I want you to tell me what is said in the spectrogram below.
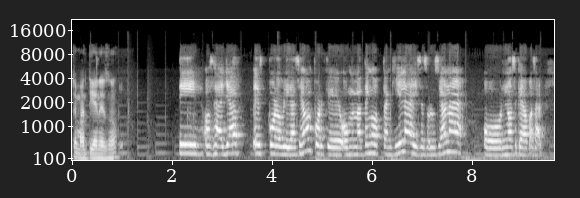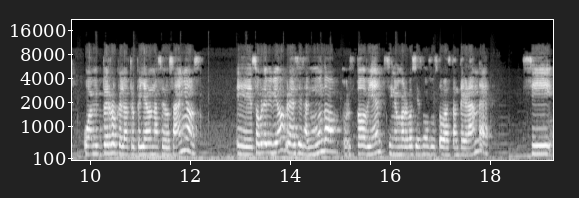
Te mantienes, ¿no? Sí, o sea, ya es por obligación porque o me mantengo tranquila y se soluciona o no sé qué va a pasar. O a mi perro que lo atropellaron hace dos años, eh, sobrevivió gracias al mundo, pues, todo bien, sin embargo sí es un susto bastante grande sí,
